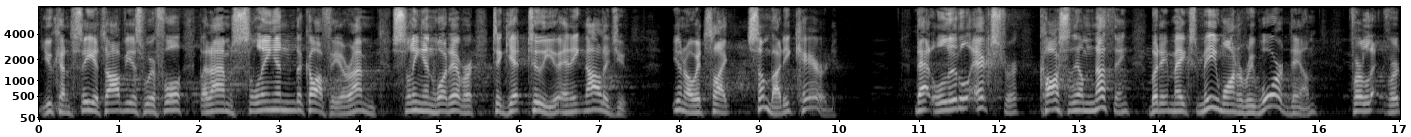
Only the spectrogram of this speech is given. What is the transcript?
you can see it's obvious we're full, but I'm slinging the coffee or I'm slinging whatever to get to you and acknowledge you. You know, it's like somebody cared. That little extra costs them nothing, but it makes me want to reward them for, for,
